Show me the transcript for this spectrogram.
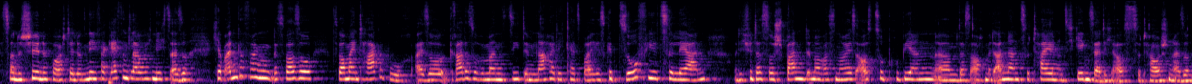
Das war eine schöne Vorstellung. Nee, vergessen glaube ich nichts. Also ich habe angefangen, das war so, das war mein Tagebuch. Also gerade so, wenn man sieht im Nachhaltigkeitsbereich, es gibt so viel zu lernen und ich finde das so spannend, immer was Neues auszuprobieren, ähm, das auch mit anderen zu teilen und sich gegenseitig auszutauschen. Also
